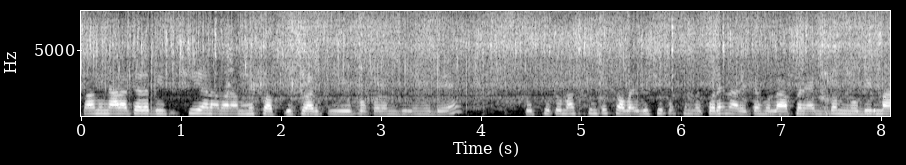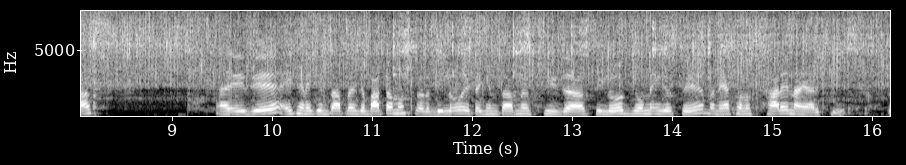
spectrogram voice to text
তো আমি নাড়াচাড়া দিচ্ছি আর আমার আম্মু সব কিছু আর কি উপকরণ দিয়ে নিবে। তো ছোটো মাছ কিন্তু সবাই বেশি পছন্দ করেন আর এটা হলো আপনার একদম নদীর মাছ। আর এই যে, এখানে কিন্তু আপনার যে বাটা মশলাটা দিল, এটা কিন্তু আপনার ফ্রিজে ছিল, জমে গেছে মানে এখনও ছাড়ে নাই আর কি। তো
